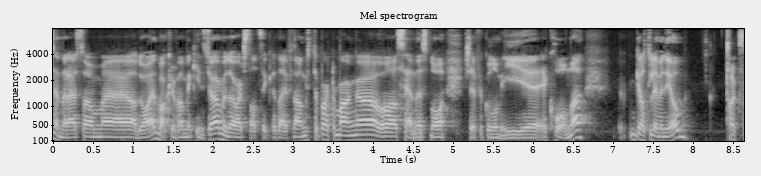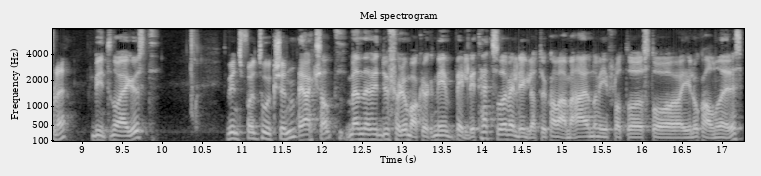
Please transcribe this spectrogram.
kjenner deg som ja Du har en bakgrunn fra McKinsey, men du har vært statssekretær i Finansdepartementet og senest nå sjeføkonom i eh, Ekona. Gratulerer med ny jobb. Takk for det. Begynte nå i august. Begynte for to uker siden. Ja, ikke sant? Men du følger jo makroøkonomi veldig tett, så det er veldig hyggelig at du kan være med her når vi får lov til å stå i lokalene deres.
